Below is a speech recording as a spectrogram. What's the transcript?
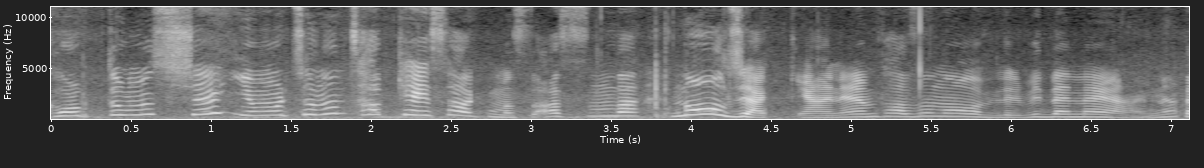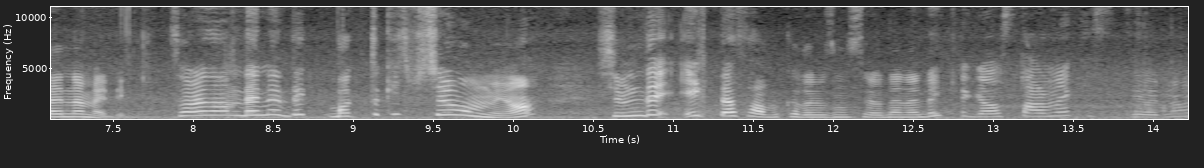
korktuğumuz şey yumurtanın top case'e akması. Aslında ne olacak yani? En fazla ne olabilir? Bir dene yani. Denemedik. Sonradan denedik, baktık hiçbir şey olmuyor. Şimdi ilk defa bu kadar uzun süre denedik. Göstermek istiyorum.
